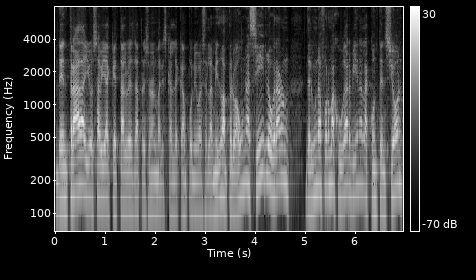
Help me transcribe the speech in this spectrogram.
de entrada yo sabía que tal vez la presión al mariscal de campo no iba a ser la misma, pero aún así lograron de alguna forma jugar bien a la contención.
